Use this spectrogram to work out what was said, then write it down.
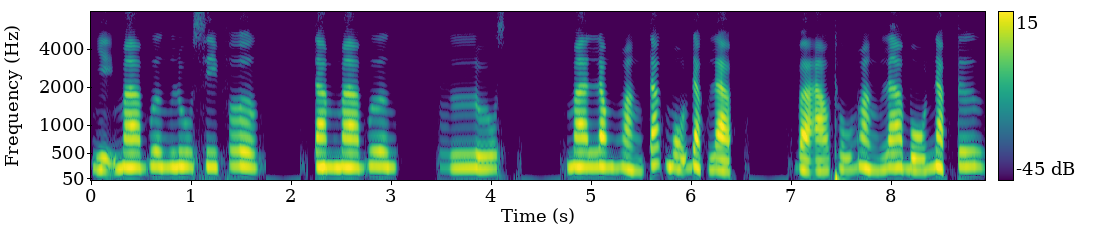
Nhị ma vương Lucifer. Tam ma vương Luz Ma long hoàng tác mỗ đặc lạp. Và áo thú hoàng la bố nạp tư.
